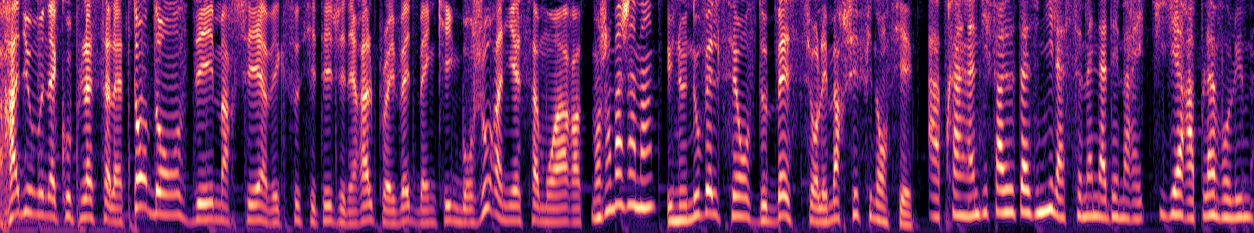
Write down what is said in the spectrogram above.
Radio Monaco place à la tendance des marchés avec Société Générale Private Banking. Bonjour Agnès Amoir. Bonjour Benjamin. Une nouvelle séance de baisse sur les marchés financiers. Après un lundi férié aux États-Unis, la semaine a démarré qu'hier à plein volume,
